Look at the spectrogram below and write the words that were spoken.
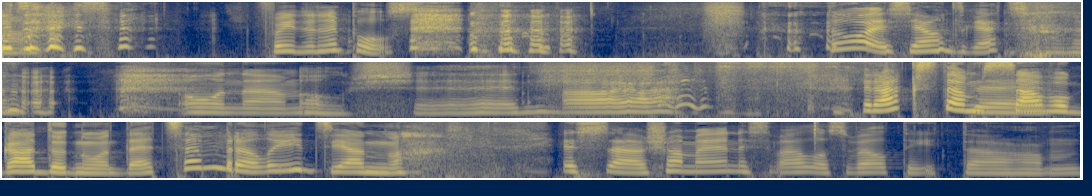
redzējis? Free the nipples. Tuvojas jauns gads. Un, um, oh, shit. Rakstam Tē. savu gadu no decembra līdz janvārim. Es šo mēnesi vēlos veltīt um,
